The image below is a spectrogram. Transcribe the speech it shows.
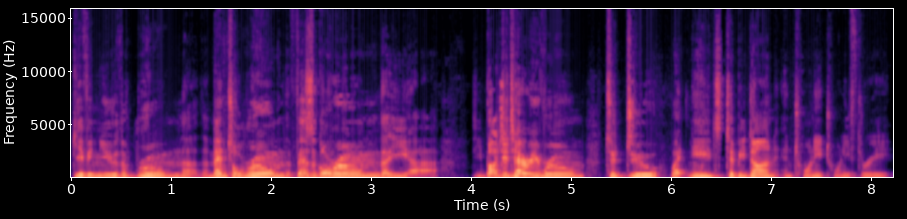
giving you the room, the, the mental room, the physical room, the, uh, the budgetary room to do what needs to be done in 2023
